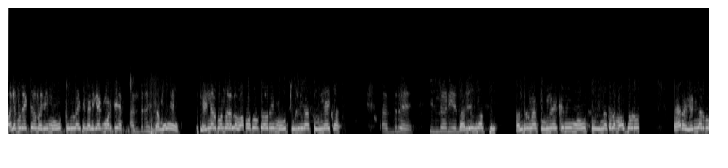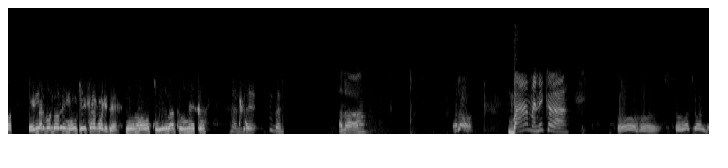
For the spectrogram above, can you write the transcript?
ಒಲೆ ಮುರಿ ಹಾಕ್ತೇವೆ ನಿಮ್ಮ ಅವ್ವ ತುಲ್ ಐತಿ ನನಗೆ ಯಾಕೆ ಮಾಡ್ತೀಯ? ಅಂದ್ರೆ ನಮ್ಮ ಮನೆ ಹೆಣ್ಣರು ಬಂದವರೆಲ್ಲ ವಾಪಸ್ ಹೋಗ್ತಾವ್ರಿ ನಿಮ್ಮ ಅವ್ವ ತುಳಿಗೆ ನಾ ತುಳ್ನೇಕ ಅಂದ್ರೆ ಇಲ್ಲಿ ನೋಡಿ ಅಂದ್ರೆ ಅಂದ್ರೆ ನಾ ಅಂದ್ರೆ ನಾ ತುಳ್ನೇಕ ನಿಮ್ಮ ಅವ್ವ ತು ಇನ್ನೊಂದ್ಸಲ ಮಾತು ನೋಡು. ಯಾರೋ ಹೆಣ್ಣರು ಬ ಹೆಣ್ಣರು ಬಂದವ್ರು ನಿಮ್ಮ ಅವ್ವ ಕೇಳ್ಕೊಳಕ್ ಮಾಡಿದ್ದೆ. ನಿಮ್ಮ ಅವ್ವ ತುಳಿಗೆ ನಾ ತುಳ್ನೇಕ ಅಂದ್ರೆ ನನ್ ಹಲೋ ಹಲೋ ಬಾ ಮನಿಕ. ಓಹೋ ಶುರುವಾಚ್ಕೊಂಡು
